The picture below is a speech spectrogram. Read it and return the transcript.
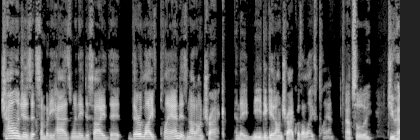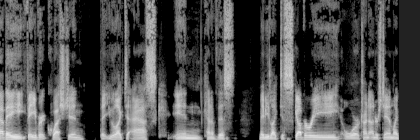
challenges that somebody has when they decide that their life plan is not on track and they need to get on track with a life plan. Absolutely. Do you have a favorite question that you like to ask in kind of this maybe like discovery or trying to understand like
